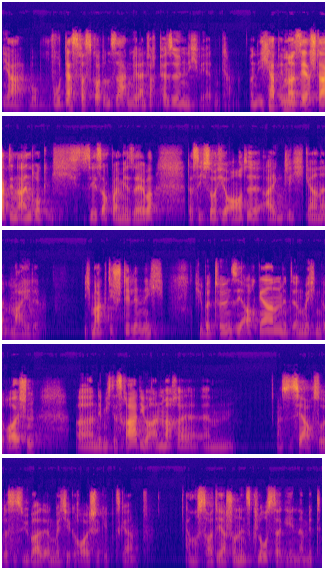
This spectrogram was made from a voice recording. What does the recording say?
ja, wo, wo das, was Gott uns sagen will, einfach persönlich werden kann. Und ich habe immer sehr stark den Eindruck, ich sehe es auch bei mir selber, dass ich solche Orte eigentlich gerne meide. Ich mag die Stille nicht. Ich übertöne sie auch gern mit irgendwelchen Geräuschen, äh, indem ich das Radio anmache. Ähm, es ist ja auch so, dass es überall irgendwelche Geräusche gibt. Gell? Du musst heute ja schon ins Kloster gehen, damit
